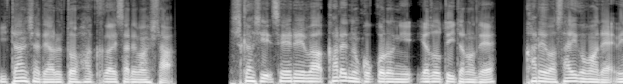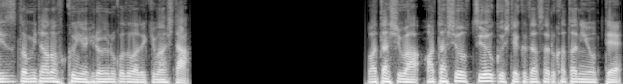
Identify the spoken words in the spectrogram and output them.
異端者であると迫害されました。しかし精霊は彼の心に宿っていたので、彼は最後まで水と御霊の福音を広めることができました。私は私を強くしてくださる方によって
